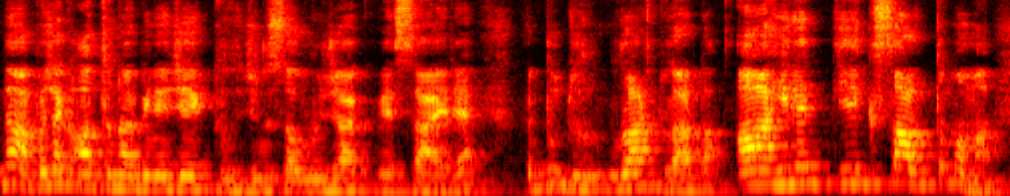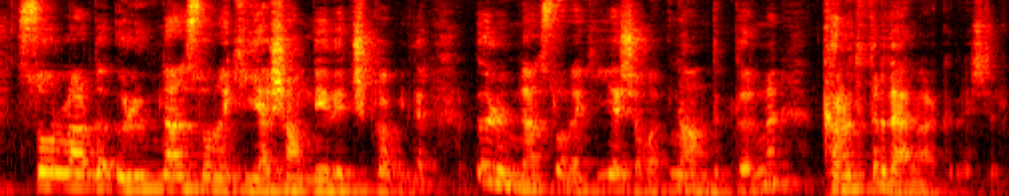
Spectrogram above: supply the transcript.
ne yapacak? Atına binecek, kılıcını savuracak vesaire. Ve bu durum Urartularda ahiret diye kısalttım ama sorularda ölümden sonraki yaşam diye de çıkabilir. Ölümden sonraki yaşama inandıklarını kanıtıdır değerli arkadaşlarım.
